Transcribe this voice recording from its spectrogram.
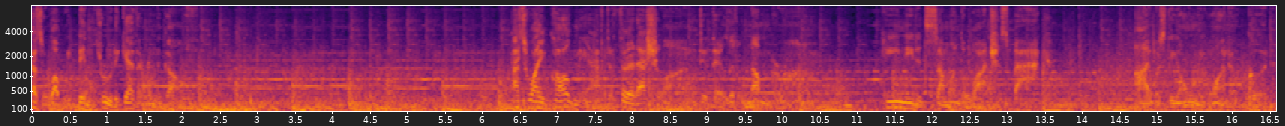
because of what we've been through together in the Gulf. That's why he called me after Third Echelon did their little number on him. He needed someone to watch his back. I was the only one who could.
